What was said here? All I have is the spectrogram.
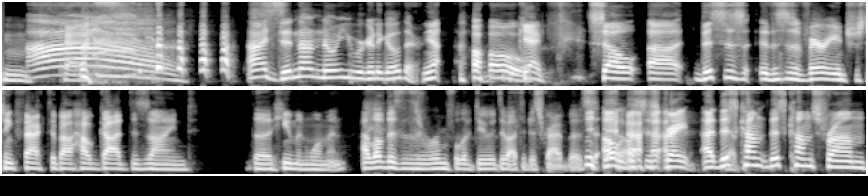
Mm. Ah, I did not know you were gonna go there. Yeah. Oh, Okay. So uh, this is this is a very interesting fact about how God designed the human woman. I love this. This is a room full of dudes about to describe this. Oh, this is great. Uh, this Yep. come this comes from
